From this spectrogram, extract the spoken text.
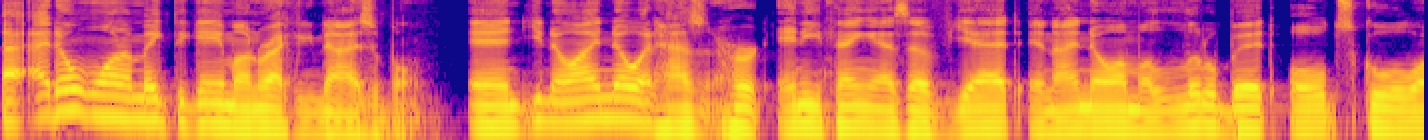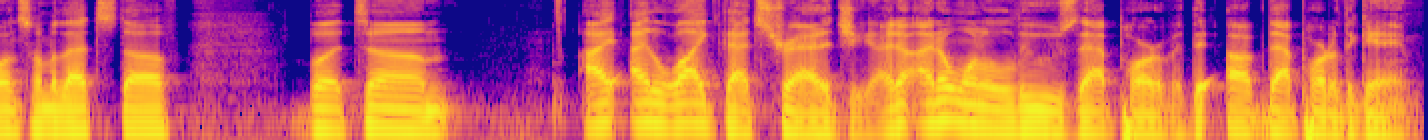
I, I don't want to make the game unrecognizable. And you know, I know it hasn't hurt anything as of yet, and I know I'm a little bit old school on some of that stuff, but um, I, I like that strategy. I don't, I don't want to lose that part of it, uh, that part of the game.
